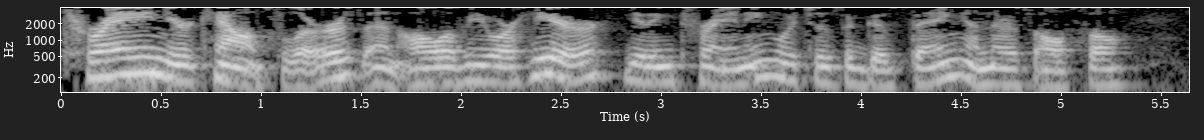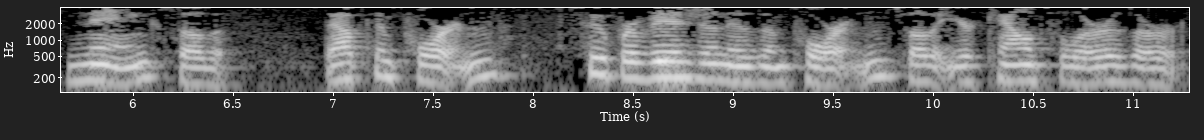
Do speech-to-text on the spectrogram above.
Train your counselors, and all of you are here getting training, which is a good thing, and there's also NANC, so that's important. Supervision is important so that your counselors are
